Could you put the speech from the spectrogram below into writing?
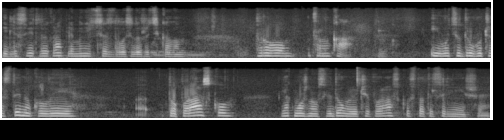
І для світлої краплі мені це здалося дуже цікавим. Про Франка. І оцю другу частину, коли е, про поразку, як можна усвідомлюючи поразку, стати сильніше.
